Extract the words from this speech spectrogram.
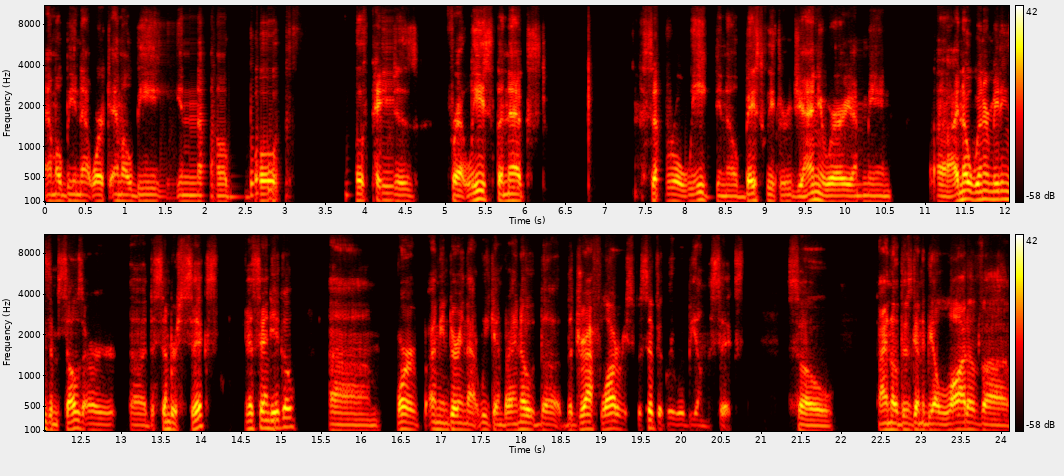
MLB Network, MLB, you know, both both pages for at least the next several weeks. You know, basically through January. I mean, uh, I know winter meetings themselves are uh, December sixth at San Diego, um, or I mean during that weekend. But I know the the draft lottery specifically will be on the sixth. So I know there's going to be a lot of uh,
